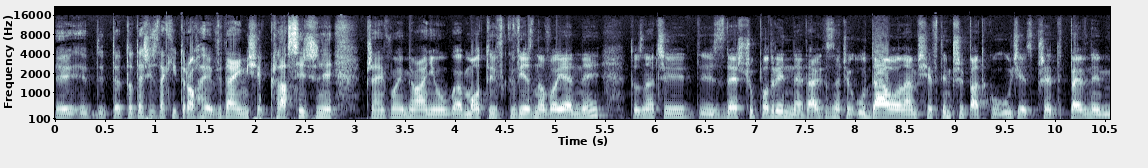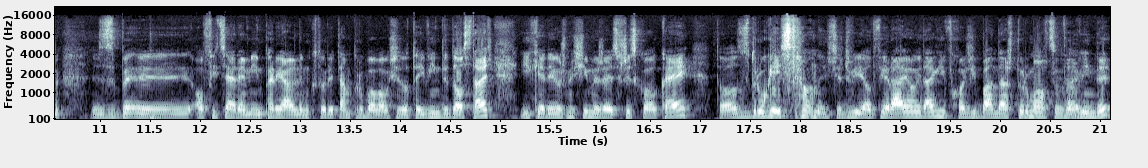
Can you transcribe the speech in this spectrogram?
e, to, to też jest taki trochę, wydaje mi się, klasyczny, przynajmniej w moim mniemaniu, motyw gwiezdnowojenny, to znaczy e, z deszczu pod rynnę, tak? To znaczy udało nam się w tym przypadku uciec przed pewnym e, oficerem imperialnym, który tam próbował się do tej windy dostać i kiedy już myślimy, że jest wszystko ok, to z drugiej strony się drzwi otwierają i tak i wchodzi banda szturmowców do Tak. windy.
